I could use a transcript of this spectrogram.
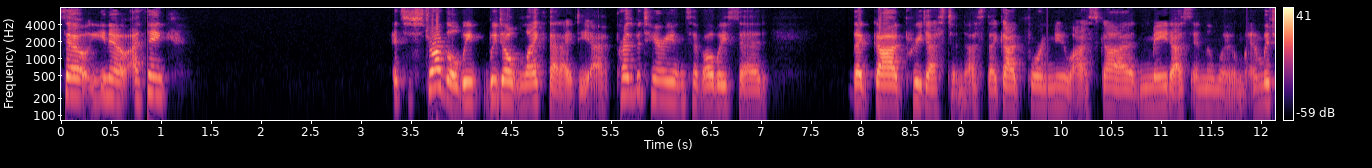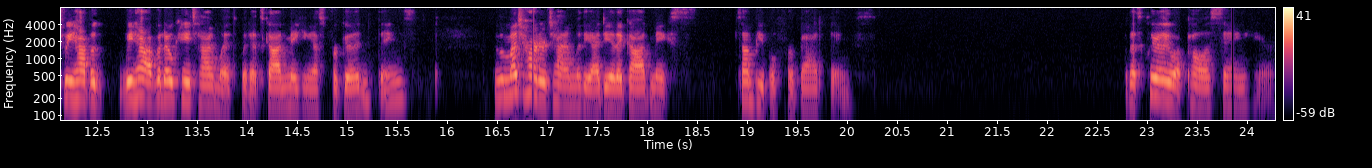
So, you know, I think it's a struggle. We we don't like that idea. Presbyterians have always said that God predestined us, that God foreknew us, God made us in the womb, and which we have a we have an okay time with, but it's God making us for good things. We have a much harder time with the idea that God makes some people for bad things. But that's clearly what Paul is saying here.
